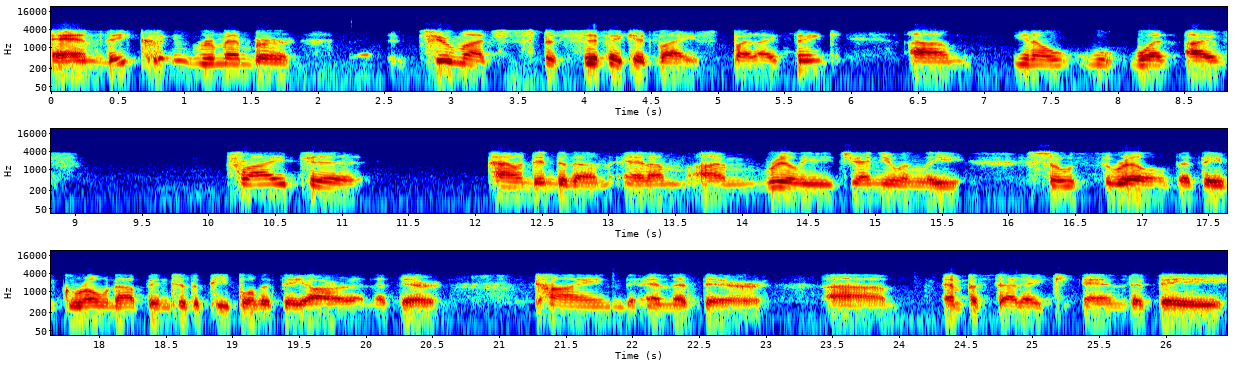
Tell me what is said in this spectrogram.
and they couldn't remember too much specific advice. But I think, um, you know, w- what I've tried to pound into them, and I'm I'm really genuinely so thrilled that they've grown up into the people that they are, and that they're kind, and that they're um, empathetic, and that they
